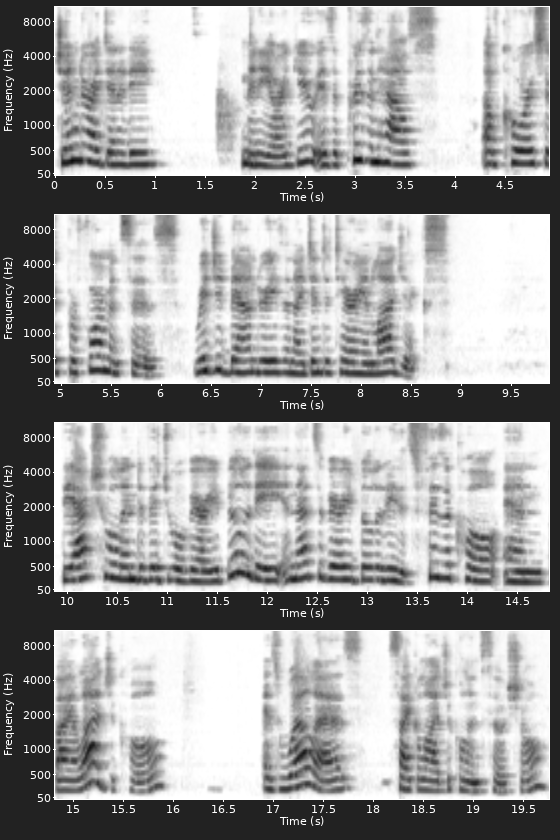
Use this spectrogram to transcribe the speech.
Gender identity, many argue, is a prison house of coercive performances, rigid boundaries, and identitarian logics the actual individual variability, and that's a variability that's physical and biological, as well as psychological and social.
